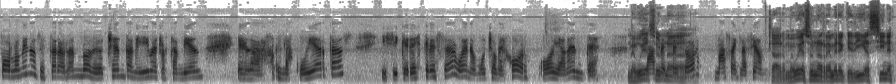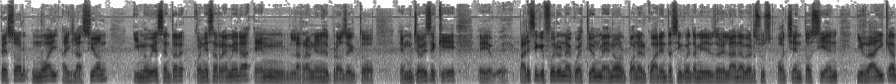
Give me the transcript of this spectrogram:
por lo menos estar hablando de 80 milímetros también en, en las cubiertas y si querés crecer, bueno, mucho mejor, obviamente. Me voy a más hacer espesor, más aislación. Claro, me voy a hacer una remera que diga sin espesor no hay aislación y me voy a sentar con esa remera en las reuniones del proyecto. Eh, muchas veces que eh, parece que fuera una cuestión menor poner 40, 50 milímetros de lana versus 80 o 100 y radica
